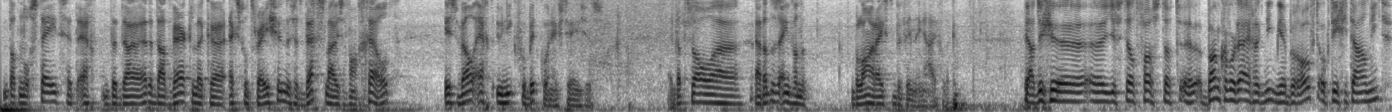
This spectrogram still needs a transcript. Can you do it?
dat nog steeds het echt, de, de, de daadwerkelijke exfiltration, dus het wegsluizen van geld, is wel echt uniek voor Bitcoin exchanges. En dat is wel, uh, ja, dat is een van de belangrijkste bevindingen eigenlijk. Ja, dus je, je stelt vast dat banken worden eigenlijk niet meer beroofd, ook digitaal niet.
